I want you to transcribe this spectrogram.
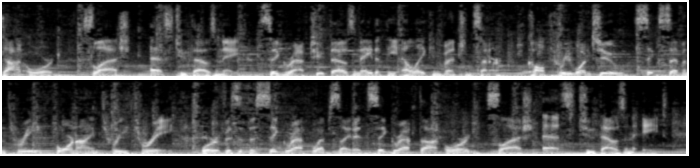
dot org slash S2008. SIGGRAPH 2008 at the LA Convention Center. Call 312-673-4933 or visit the SIGGRAPH website at siggraph.org slash S2008.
